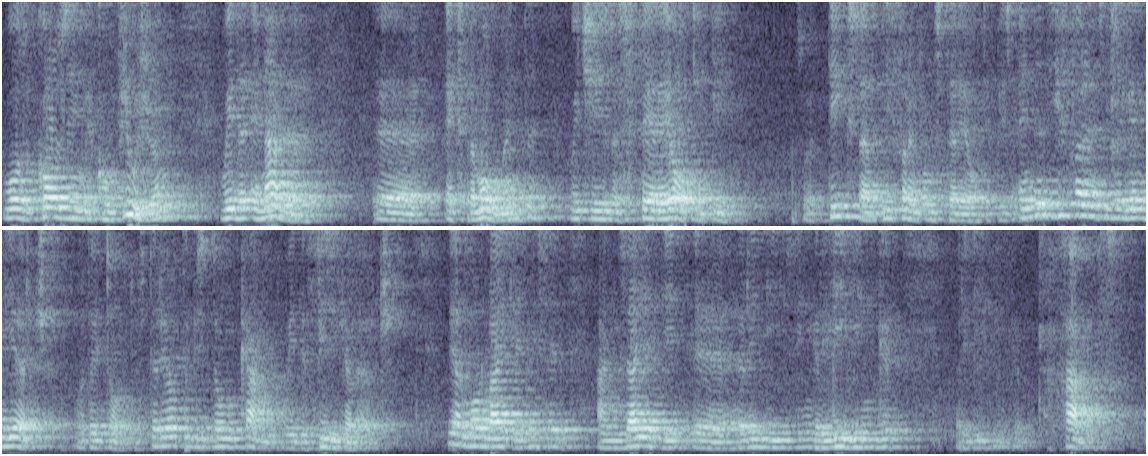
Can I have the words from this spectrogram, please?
was causing confusion with another uh, extra movement, which is stereotypy. So tics are different from stereotypies, and the difference is again the urge what I told you. Stereotypes don't come with a physical urge. They are more like, as I said, anxiety uh, releasing, relieving, relieving habits.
